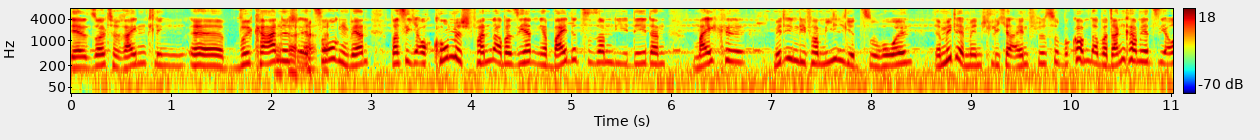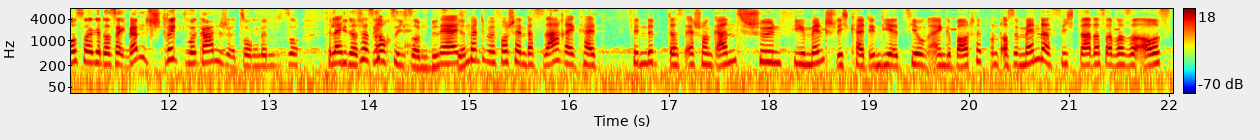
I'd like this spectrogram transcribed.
Der sollte reinklingen, äh, vulkanisch erzogen werden, was ich auch komisch fand, aber sie hatten ja beide zusammen die Idee, dann Michael mit in die Familie zu holen, damit er menschliche Einflüsse bekommt. Aber dann kam jetzt die Aussage, dass er ganz strikt vulkanisch erzogen wird. So, Vielleicht ist das widerspricht auch sich so ein bisschen. Naja, ich könnte mir vorstellen, dass Sarek halt findet, dass er schon ganz schön viel Menschlichkeit in die Erziehung eingebaut hat und aus Amandas Sicht sah das aber so aus,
